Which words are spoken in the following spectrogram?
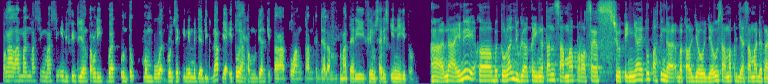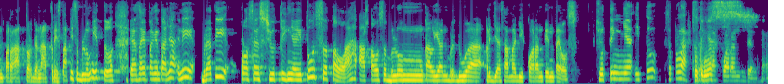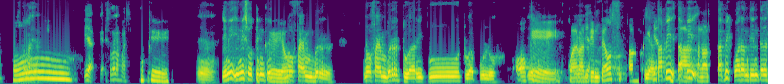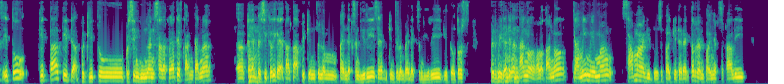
pengalaman masing-masing individu yang terlibat untuk membuat proyek ini menjadi genap ya itu yang kemudian kita tuangkan ke dalam materi film series ini gitu Ah, nah ini kebetulan juga keingetan sama proses syutingnya itu pasti nggak bakal jauh-jauh sama kerjasama dengan para aktor dan aktris. Tapi sebelum itu, yang saya pengen tanya, ini berarti proses syutingnya itu setelah atau sebelum kalian berdua kerjasama di Quarantine Tales? syutingnya itu setelah Syutingnya setelah quarantine. Setelah ya? Oh, Iya, kayak setelah mas. oke. Ya. Ini ini syuting tuh Oke, oke. November November 2020. Oke, Quarantine Tales. eh, Ya, kayaknya tapi ta- tapi tanggal tapi Quarantine Tales itu kita tidak begitu bersinggungan secara kreatif kan karena eh, kayak Hmm. basically kayak Tata bikin film pendek sendiri, saya bikin film pendek sendiri gitu. Terus berbeda Hmm. dengan Tunnel. Kalau Tunnel kami memang sama gitu sebagai director dan banyak sekali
